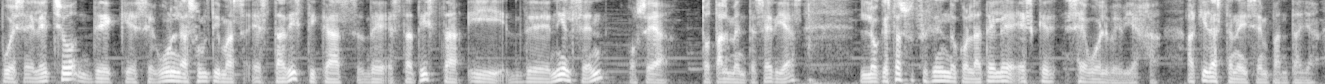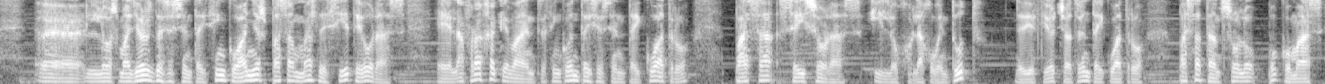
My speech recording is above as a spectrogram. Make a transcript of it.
pues el hecho de que según las últimas estadísticas de Statista y de Nielsen, o sea, totalmente serias, lo que está sucediendo con la tele es que se vuelve vieja. Aquí las tenéis en pantalla. Eh, los mayores de 65 años pasan más de 7 horas. Eh, la franja que va entre 50 y 64 pasa 6 horas. Y la juventud, de 18 a 34 pasa tan solo poco más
